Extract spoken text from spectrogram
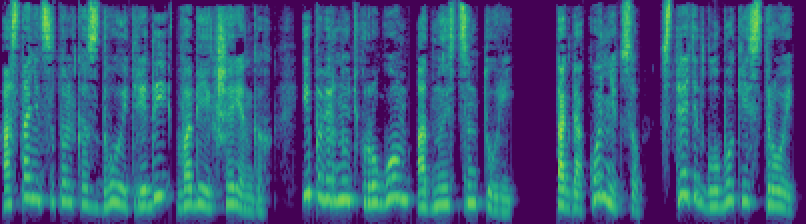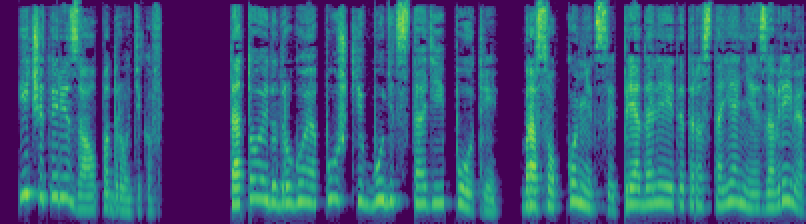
останется только сдвоить ряды в обеих шеренгах и повернуть кругом одну из центурий. Тогда конницу встретит глубокий строй и четыре залпа дротиков. До той и до другой опушки будет стадии по три. Бросок конницы преодолеет это расстояние за время,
